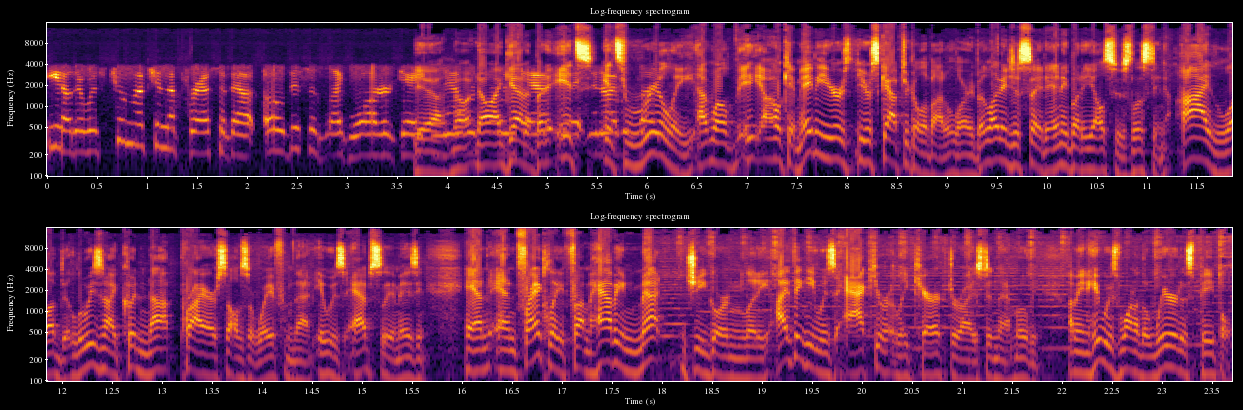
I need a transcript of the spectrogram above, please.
You know, there was too much in the press about, oh, this is like Watergate. Yeah, no, no, I get it, but it's it's was like, really uh, well. eh, Okay, maybe you're you're skeptical about it, Lori, but let me just say to anybody else who's listening, I loved it. Louise and I could not pry ourselves away from that. It was absolutely amazing, and and frankly, from having met G. Gordon Liddy, I think he was accurately characterized in that movie. I mean, he was one of the weirdest people.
